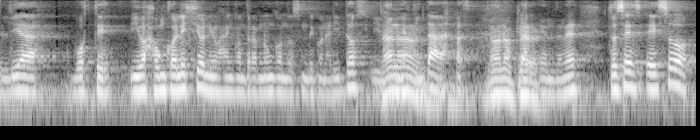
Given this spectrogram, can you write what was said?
el día vos te ibas a un colegio no ibas a encontrar nunca un docente con aritos y No, las no. pintadas. No, no, claro. Entonces, eso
